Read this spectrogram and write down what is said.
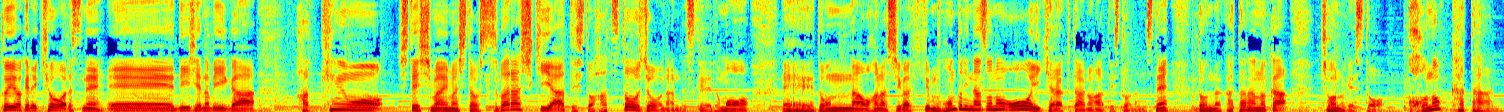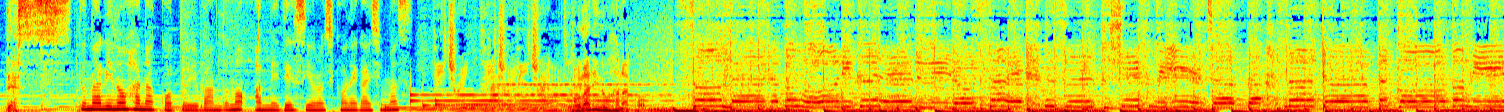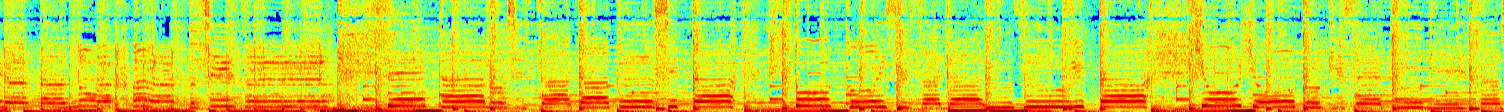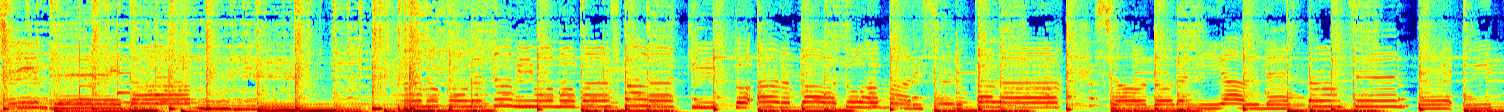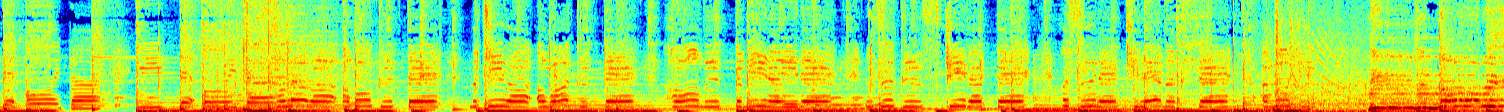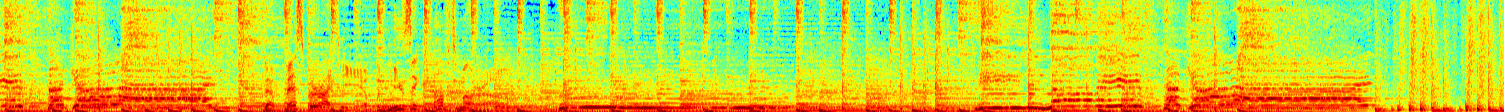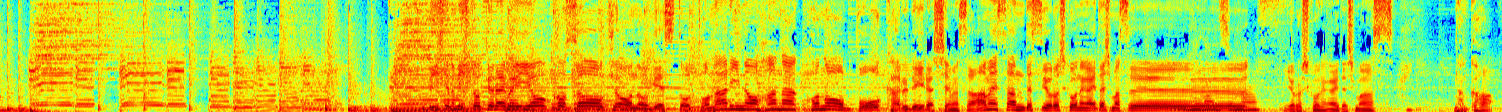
というわけで今日はですね、えー、DJ の B が発見をしてしまいました。素晴らしきアーティスト初登場なんですけれども、えー、どんなお話が聞ける本当に謎の多いキャラクターのアーティストなんですね。どんな方なのか今日のゲストこの方です。隣の花子というバンドの雨です。よろしくお願いします。隣の花子ライブへようこそ今日のゲスト隣の花子のボーカルでいらっしゃいます。アメさんです。よろしくお願いいたします。お願いします。よろしくお願いいたします、はい、なんか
